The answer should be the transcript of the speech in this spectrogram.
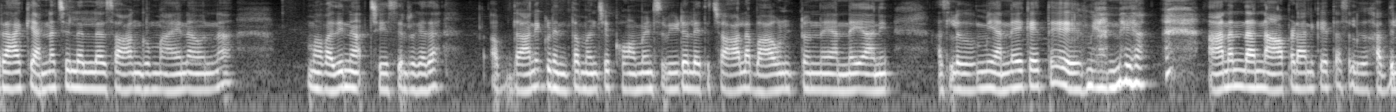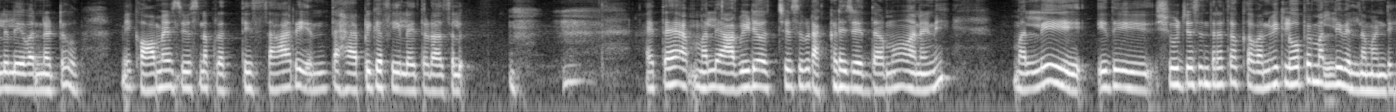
రాఖీ అన్న చెల్లెళ్ళ సాంగ్ మా ఆయన ఉన్న మా వదిన చేసిండ్రు కదా? దానికి కూడా ఎంత మంచి కామెంట్స్ వీడియోలు అయితే చాలా బాగుంటున్నాయి అన్నయ్య అని. అసలు మీ అన్నయ్యకైతే మీ అన్నయ్య ఆనందాన్ని ఆపడానికైతే అసలు హద్దులు లేవన్నట్టు మీ కామెంట్స్ చూసిన ప్రతిసారి ఎంత హ్యాపీగా ఫీల్ అవుతాడో అసలు. అయితే మళ్ళీ ఆ వీడియో వచ్చేసి కూడా అక్కడే చేద్దాము అని మళ్ళీ ఇది షూట్ చేసిన తర్వాత ఒక వన్ వీక్ లోపే మళ్ళీ వెళ్ళామండి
